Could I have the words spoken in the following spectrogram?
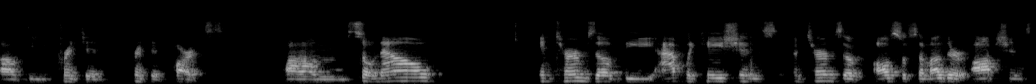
of the printed, printed parts. Um, so now in terms of the applications, in terms of also some other options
